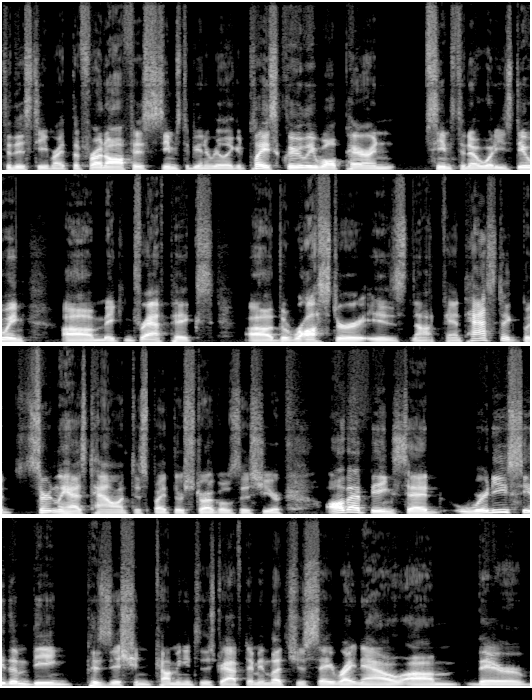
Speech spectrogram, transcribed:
to this team, right? The front office seems to be in a really good place. Clearly, Walt Perrin seems to know what he's doing, um, making draft picks. Uh, the roster is not fantastic, but certainly has talent despite their struggles this year. All that being said, where do you see them being positioned coming into this draft? I mean, let's just say right now um, they're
